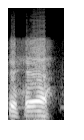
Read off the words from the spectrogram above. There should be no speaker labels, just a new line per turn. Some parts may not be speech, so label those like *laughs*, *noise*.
Yeah. *laughs*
